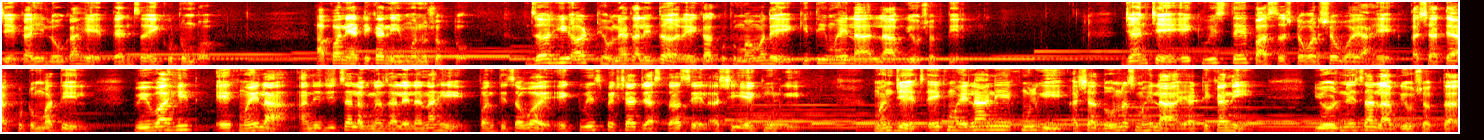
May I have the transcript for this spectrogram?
जे काही लोक आहेत त्यांचं एक कुटुंब. आपण या ठिकाणी म्हणू शकतो. जर ही अट ठेवण्यात आली तर एका कुटुंबामध्ये किती महिला लाभ घेऊ शकतील? ज्यांचे एकवीस ते पासष्ट वर्ष वय आहे अशा त्या कुटुंबातील विवाहित एक महिला आणि जिचं लग्न झालेलं नाही पण तिचं वय एकवीसपेक्षा जास्त असेल अशी एक मुलगी. म्हणजेच एक महिला आणि एक मुलगी अशा दोनच महिला या ठिकाणी योजनेचा लाभ घेऊ शकतात.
